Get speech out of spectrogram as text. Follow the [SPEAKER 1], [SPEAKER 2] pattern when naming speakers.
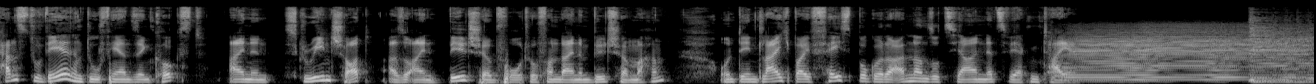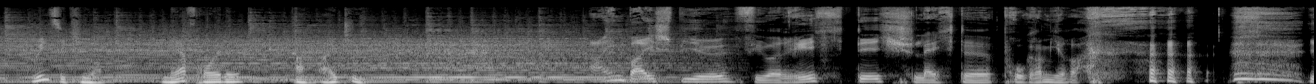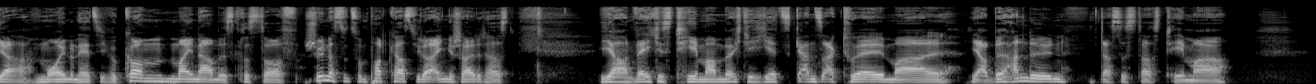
[SPEAKER 1] kannst du während du Fernsehen guckst einen Screenshot, also ein Bildschirmfoto von deinem Bildschirm machen und den gleich bei Facebook oder anderen sozialen Netzwerken teilen.
[SPEAKER 2] Green Secure. Mehr Freude am IT.
[SPEAKER 1] Ein Beispiel für richtig schlechte Programmierer. ja, moin und herzlich willkommen. Mein Name ist Christoph. Schön, dass du zum Podcast wieder eingeschaltet hast. Ja, und welches Thema möchte ich jetzt ganz aktuell mal ja behandeln? Das ist das Thema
